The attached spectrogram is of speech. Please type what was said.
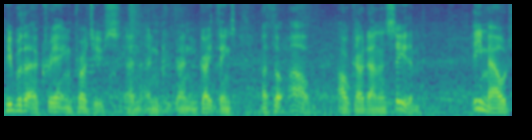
people that are creating produce and, and, and great things. I thought, oh, I'll go down and see them. Emailed,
